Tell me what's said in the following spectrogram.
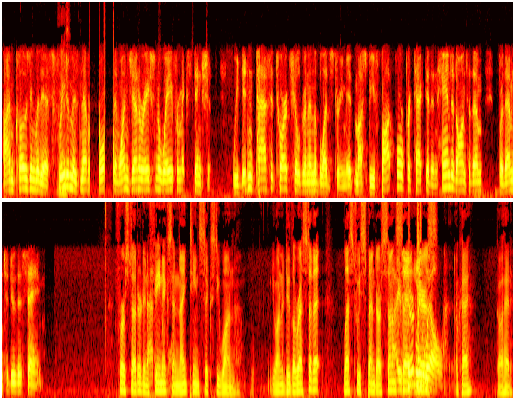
I'm closing with this. Freedom yes. is never more than one generation away from extinction. We didn't pass it to our children in the bloodstream. It must be fought for, protected, and handed on to them for them to do the same. First uttered in That's Phoenix in 1961. You want to do the rest of it? Lest we spend our sunset I certainly years. will. Okay, go ahead.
